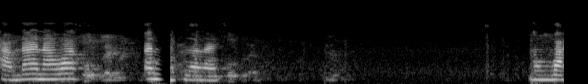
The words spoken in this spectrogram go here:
ถามได้นะว่า อันไหนคืออะไรงงปะ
